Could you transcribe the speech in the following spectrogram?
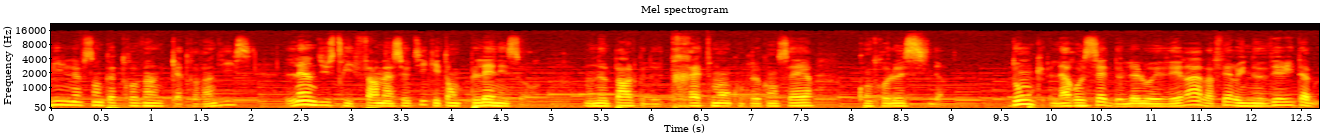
1980-90, l'industrie pharmaceutique est en plein essor. On ne parle que de traitement contre le cancer, contre le sida. Donc la recette de l'aloe vera va faire une véritable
